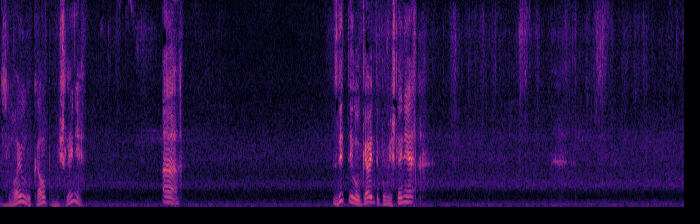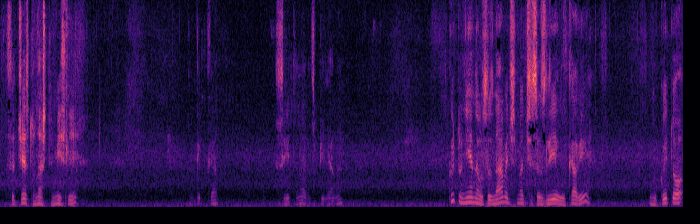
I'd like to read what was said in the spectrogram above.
Зло и лукаво помишление? А, злите и лукавите помишления. Са често нашите мисли. Гъбка, сритана, разпиляна, които ние не осъзнаваме, че сме, че са зли и лукави, но които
